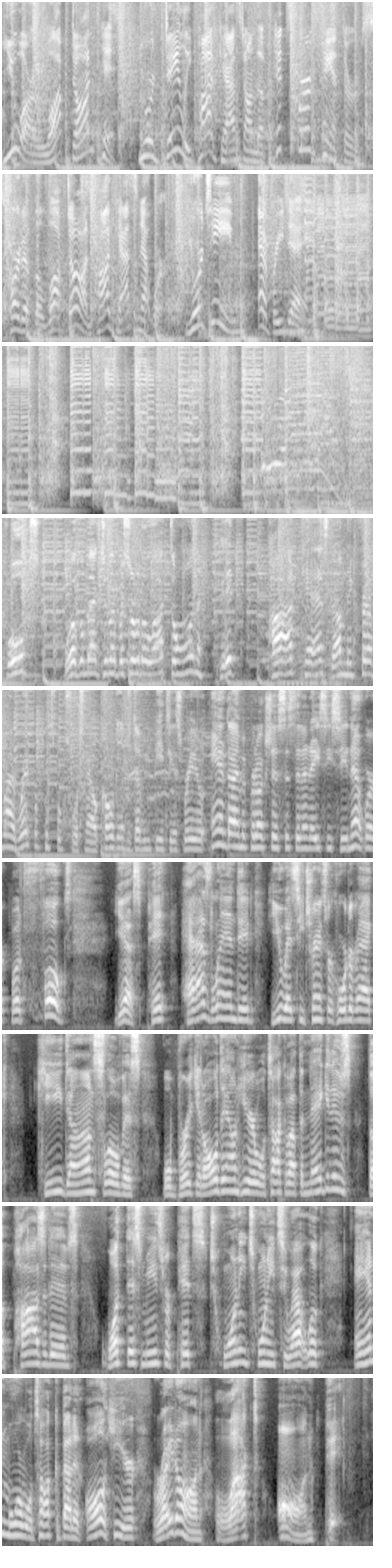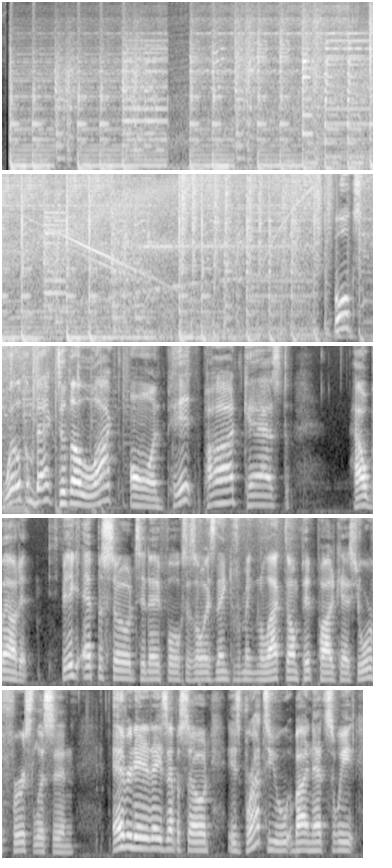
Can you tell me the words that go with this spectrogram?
You are Locked On Pitt, your daily podcast on the Pittsburgh Panthers, part of the Locked On Podcast Network. Your team every day. Folks, welcome back to an episode of the Locked On Pitt Podcast. I'm Nick Farabaugh, right for Pittsburgh Sports Now, call games with WPTS Radio, and I'm a production assistant at ACC Network. But folks, yes, Pitt has landed USC transfer quarterback Kedon Slovis. We'll break it all down here. We'll talk about the negatives, the positives, what this means for Pitt's 2022 outlook, and more. We'll talk about it all here, right on Locked On Pitt. Folks, welcome back to the Locked On Pitt podcast. How about it? Big episode today, folks. As always, thank you for making the Locked On Pitt podcast your first listen. Every day today's episode is brought to you by NetSuite.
